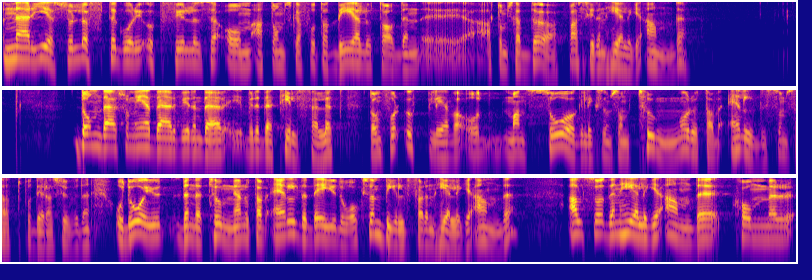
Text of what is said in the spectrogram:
när Jesu löfte går i uppfyllelse om att de ska få ta del av den, eh, att de ska döpas i den helige ande. De där som är där vid, den där vid det där tillfället, de får uppleva och man såg liksom som tungor av eld som satt på deras huvuden. Och då är ju den där tungan av eld, det är ju då också en bild för den helige ande. Alltså den helige ande kommer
